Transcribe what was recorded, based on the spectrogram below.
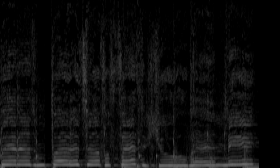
Better than birds of a feather, you and me.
